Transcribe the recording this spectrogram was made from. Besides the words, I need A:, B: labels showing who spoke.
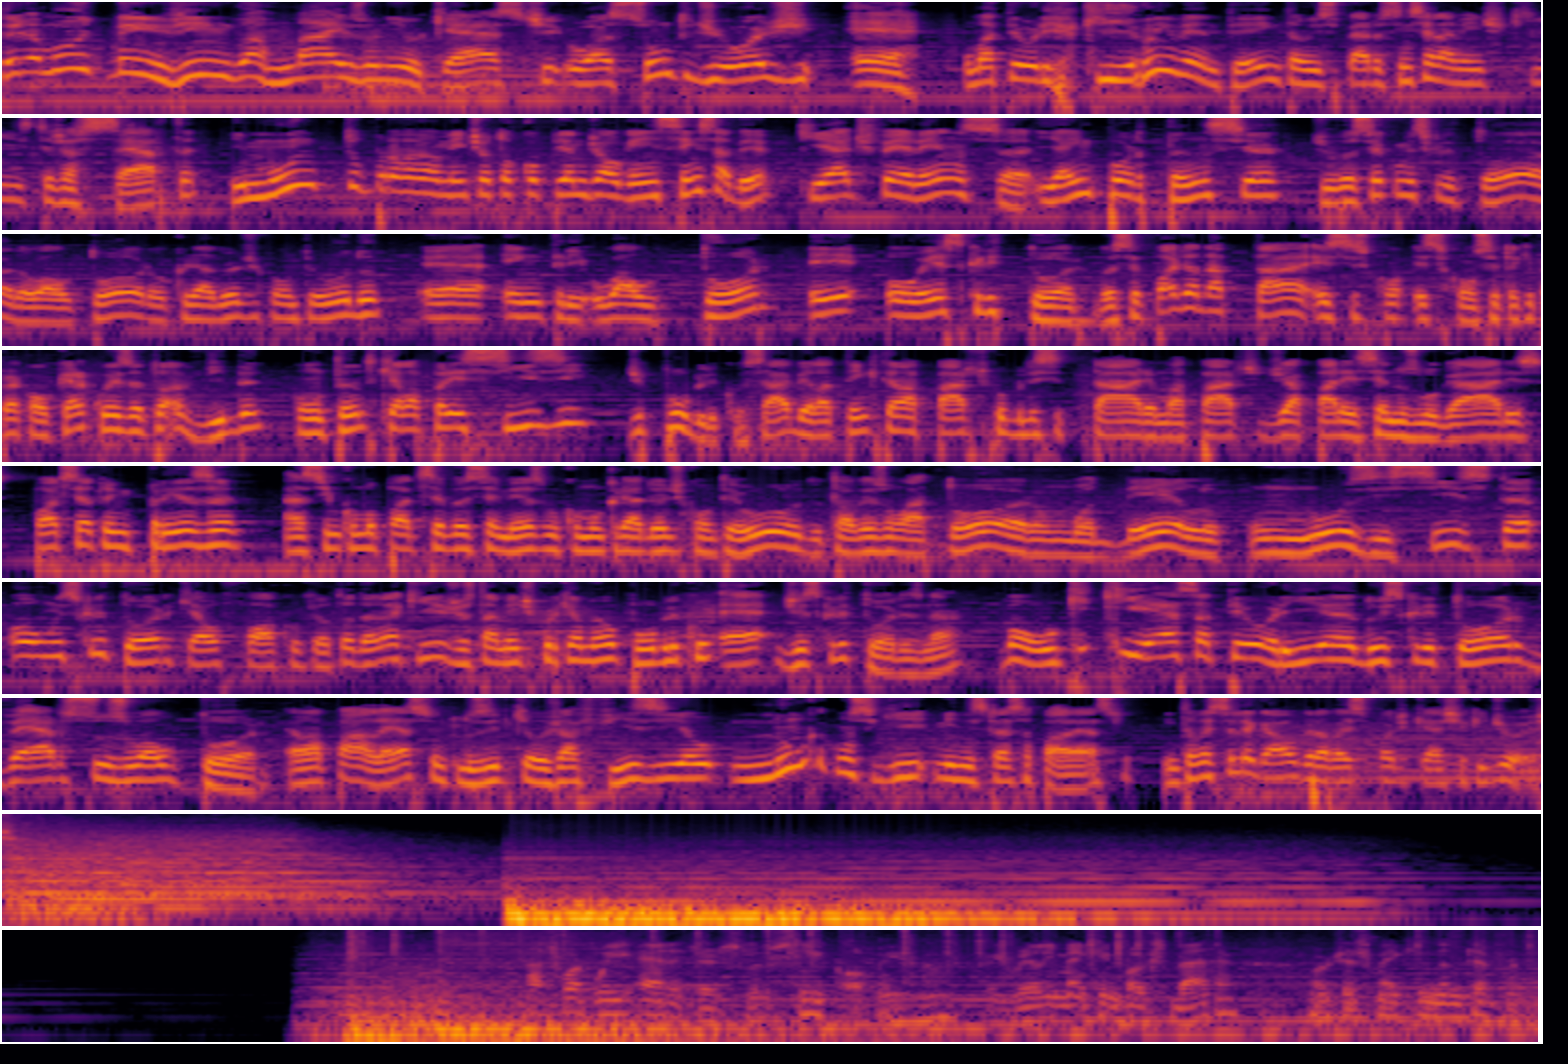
A: Seja muito bem-vindo a mais um Newcast. O assunto de hoje é uma teoria que eu inventei, então espero sinceramente que esteja certa. E muito provavelmente eu tô copiando de alguém sem saber, que é a diferença e a importância de você como escritor, ou autor, ou criador de conteúdo, é, entre o autor e o escritor. Você pode adaptar esse, conceito aqui para qualquer coisa da tua vida, contanto que ela precise de público, sabe? Ela tem que ter uma parte publicitária, uma parte de aparecer nos lugares. Pode ser a tua empresa, assim como pode ser você mesmo como um criador de conteúdo, talvez um ator, um modelo, um musicista ou um escritor, que é o foco que eu tô dando aqui, justamente porque o meu público é de escritores, né? Bom, o que que é essa teoria do escritor versus o autor? É uma palestra, inclusive, que eu já fiz e eu nunca consegui ministrar essa palestra, então vai ser legal gravar esse podcast aqui de hoje.
B: what lose sleep over, you know? Are you really making books better or just making them different?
